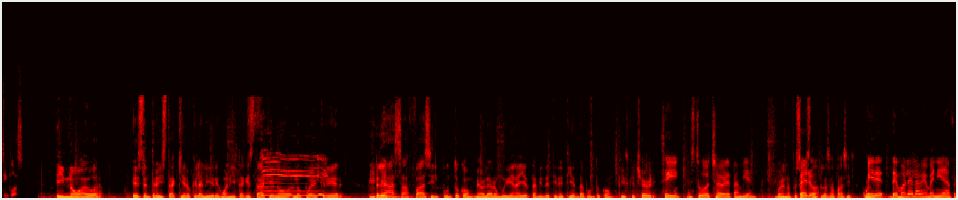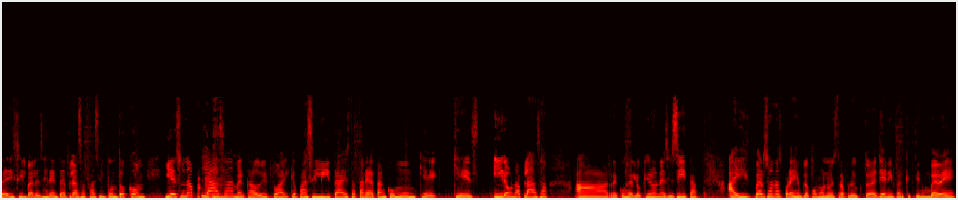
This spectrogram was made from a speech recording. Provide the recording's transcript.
18 plus. innovador. Esta entrevista quiero que la lidere Juanita, que está, que no lo puede creer. Plazafácil.com. Me hablaron muy bien ayer también de tinetienda.com, que es que chévere. Sí, estuvo chévere también. Bueno, pues aquí Pero, está Plaza Fácil. Mire, démosle la bienvenida a Freddy Silva, él es gerente de plazafácil.com y es una plaza de mercado virtual que facilita esta tarea tan común que, que es ir a una plaza a recoger lo que uno necesita. Hay personas, por ejemplo, como nuestra productora Jennifer, que tiene un bebé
